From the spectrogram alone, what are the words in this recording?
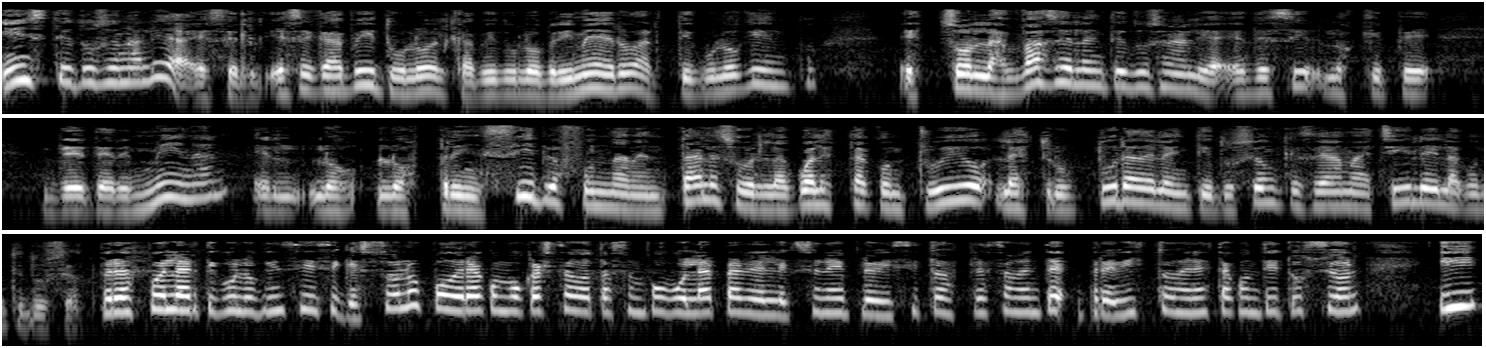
institucionalidad. Es ese capítulo, el capítulo primero, artículo quinto, son las bases de la institucionalidad, es decir, los que te determinan los, principios fundamentales sobre los cuales está construido la estructura de la institución que se llama Chile y la Constitución. Pero después el artículo 15 dice que solo podrá convocarse a votación popular para elecciones y plebiscitos expresamente previstos en esta Constitución y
